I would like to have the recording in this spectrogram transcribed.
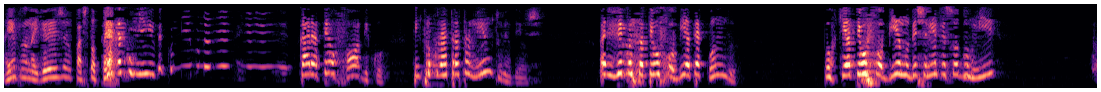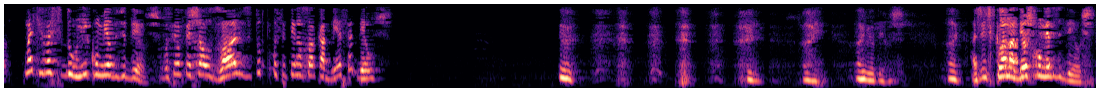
Aí entra na igreja, o pastor, pega comigo, é comigo, meu Deus. O cara é teofóbico. Tem que procurar tratamento, meu Deus. Vai viver com essa teofobia até quando? Porque a teofobia não deixa nem a pessoa dormir. Como é que vai se dormir com medo de Deus? Você vai fechar os olhos e tudo que você tem na sua cabeça é Deus. Ai, ai meu Deus. A gente clama a Deus com medo de Deus.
